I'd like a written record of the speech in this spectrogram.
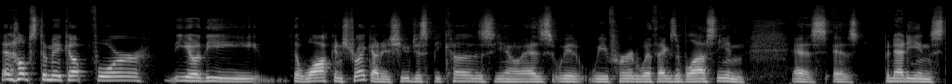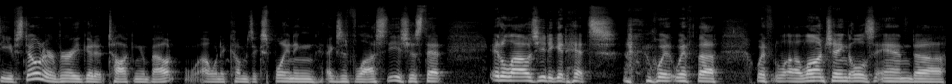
that helps to make up for the, you know the the walk and strikeout issue just because you know as we we've heard with exit velocity and as as Benetti and Steve Stone are very good at talking about uh, when it comes explaining exit velocity is just that it allows you to get hits with with uh, with uh, launch angles and uh,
